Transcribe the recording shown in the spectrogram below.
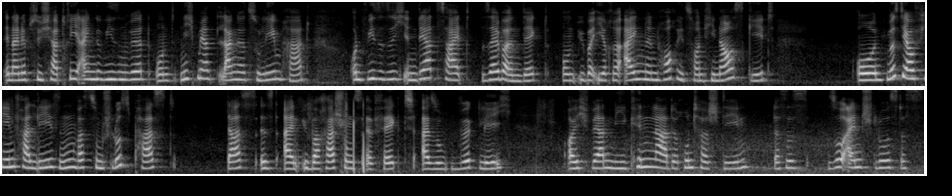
in eine Psychiatrie eingewiesen wird und nicht mehr lange zu leben hat und wie sie sich in der Zeit selber entdeckt und über ihren eigenen Horizont hinausgeht. Und müsst ihr auf jeden Fall lesen, was zum Schluss passt. Das ist ein Überraschungseffekt. Also wirklich, euch werden die Kinnlade runterstehen. Das ist so ein Schluss, das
